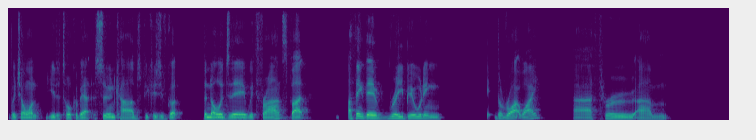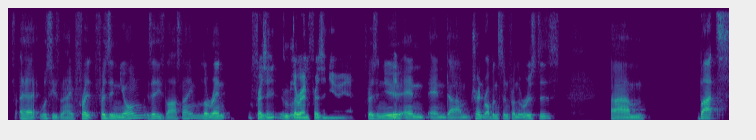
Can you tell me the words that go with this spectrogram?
which I want you to talk about soon, Carbs, because you've got the knowledge there with France. But I think they're rebuilding the right way uh, through um, uh, what's his name? Fre- Fresnel, is that his last name? Laurent Frezin Laurent Fresneau, yeah. Fresneau yeah. and and um, Trent Robinson from the Roosters. Um, but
